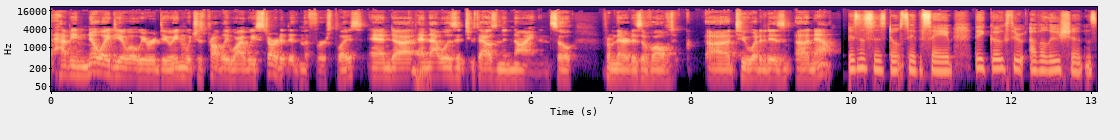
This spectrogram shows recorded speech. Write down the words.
having no idea what we were doing, which is probably why we started it in the first place. And uh, and that was in 2009. And so from there, it has evolved uh, to what it is uh, now. Businesses don't stay the same, they go through evolutions.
